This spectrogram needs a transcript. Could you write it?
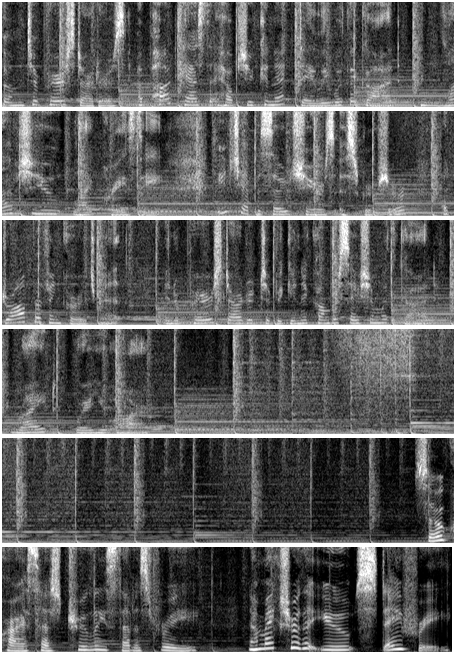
Welcome to Prayer Starters, a podcast that helps you connect daily with a God who loves you like crazy. Each episode shares a scripture, a drop of encouragement, and a prayer starter to begin a conversation with God right where you are. So Christ has truly set us free. Now make sure that you stay free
